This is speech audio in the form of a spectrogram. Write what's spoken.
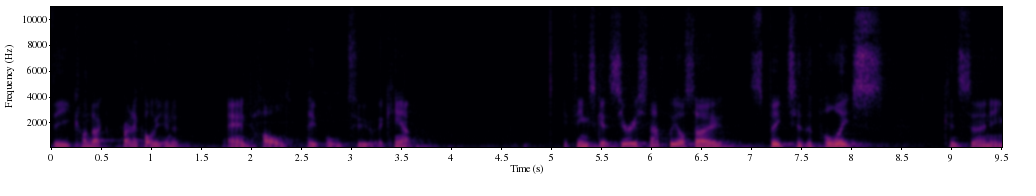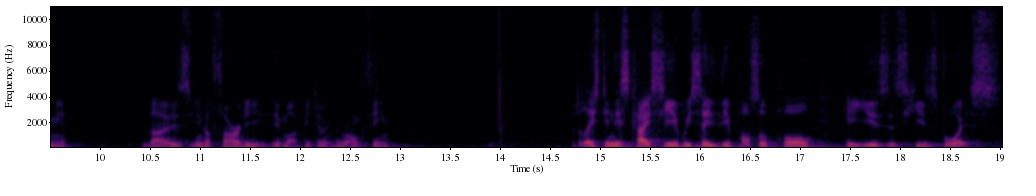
the conduct protocol unit and hold people to account. If things get serious enough, we also speak to the police concerning those in authority who might be doing the wrong thing. But at least in this case here, we see the Apostle Paul, he uses his voice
